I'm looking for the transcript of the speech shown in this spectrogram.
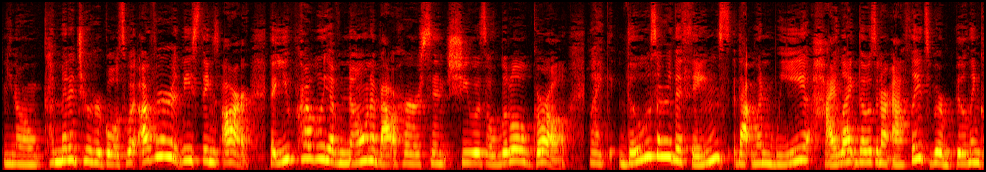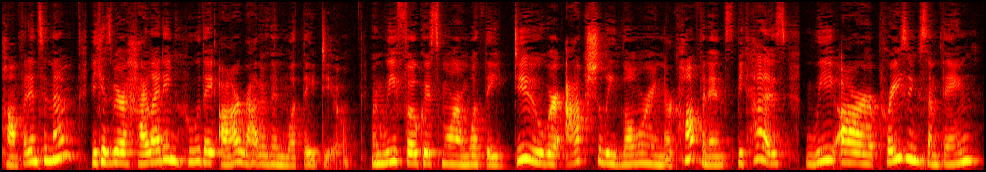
you know, committed to her goals? Whatever these things are that you probably have known about her since she was a little girl. Like, those are the things that when we highlight those in our athletes, we're building confidence in them because we're highlighting who they are rather than what they do. When we focus more on what they do, we're actually lowering their confidence because we are praising something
